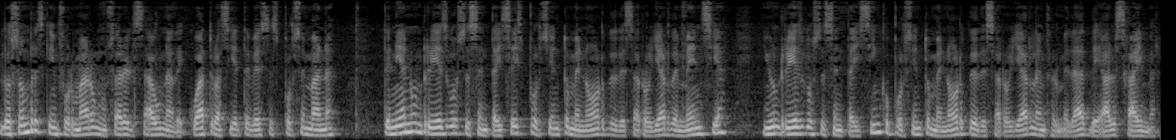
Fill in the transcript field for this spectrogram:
Los hombres que informaron usar el sauna de 4 a 7 veces por semana tenían un riesgo 66% menor de desarrollar demencia y un riesgo 65% menor de desarrollar la enfermedad de Alzheimer,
